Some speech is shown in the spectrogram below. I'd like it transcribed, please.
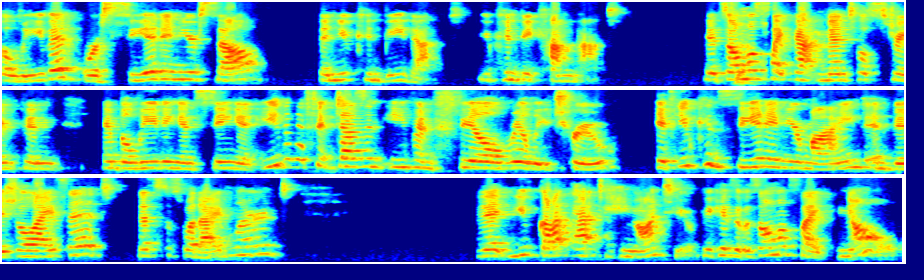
believe it or see it in yourself, then you can be that. You can become that. It's almost like that mental strength and and believing and seeing it, even if it doesn't even feel really true. If you can see it in your mind and visualize it, this is what I've learned. That you've got that to hang on to because it was almost like, no,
